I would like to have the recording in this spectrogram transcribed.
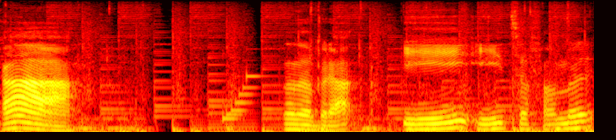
A. No dobra. I, i cofamy.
